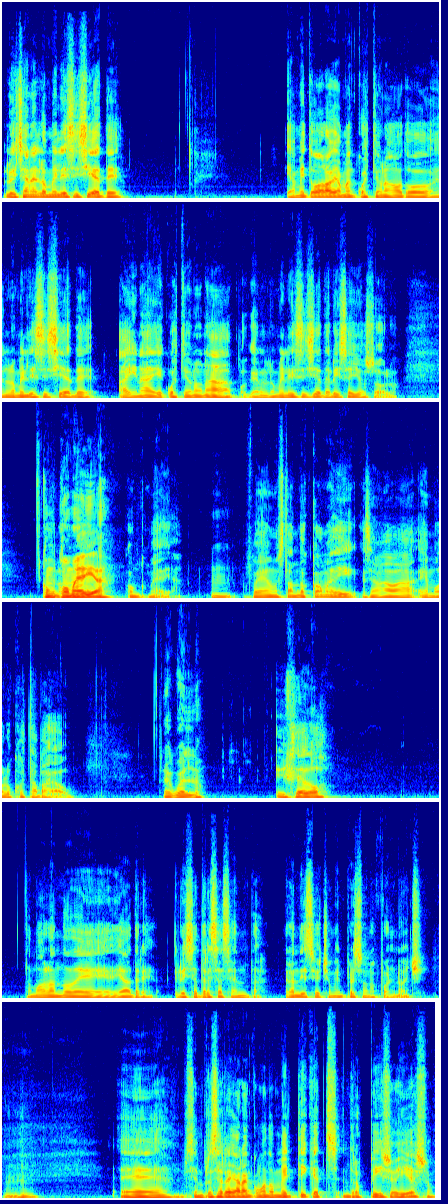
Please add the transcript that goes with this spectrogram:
lo hice en el 2017 y a mí toda la vida me han cuestionado todo. En el 2017 ahí nadie cuestionó nada porque en el 2017 lo hice yo solo, Con comedia. con comedia. Mm, Fue un stand-up comedy que se llamaba eh, Molusco está pagado. recuerdo. Hice dos. Estamos hablando de teatro. Lo hice 360. Eran 18 mil personas por noche. Eh, siempre se regalan como 2.000 tickets entre auspicios y eso.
